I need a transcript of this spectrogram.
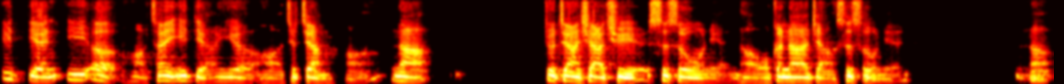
一点一二哈，乘以一点一二哈，就这样啊，那就这样下去四十五年哈。我跟大家讲四十五年，那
